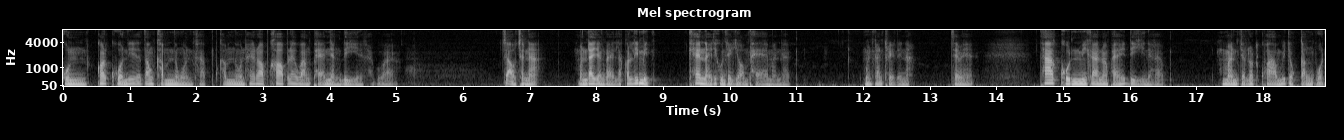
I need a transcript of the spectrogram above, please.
คุณก็ควรที่จะต้องคำนวณครับคำนวณให้รอบคอบและวางแผนอย่างดีนะครับว่า จะเอาชนะมันได้อย่างไร แล้วก็ลิมิตแค่ไหนที่คุณจะยอมแพ้มันครับ เหมือนการเทรดเลยนะ ใช่ไหมฮะถ้าคุณมีการวางแผนให้ดีนะครับ มันจะลดความวิตกกังวล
